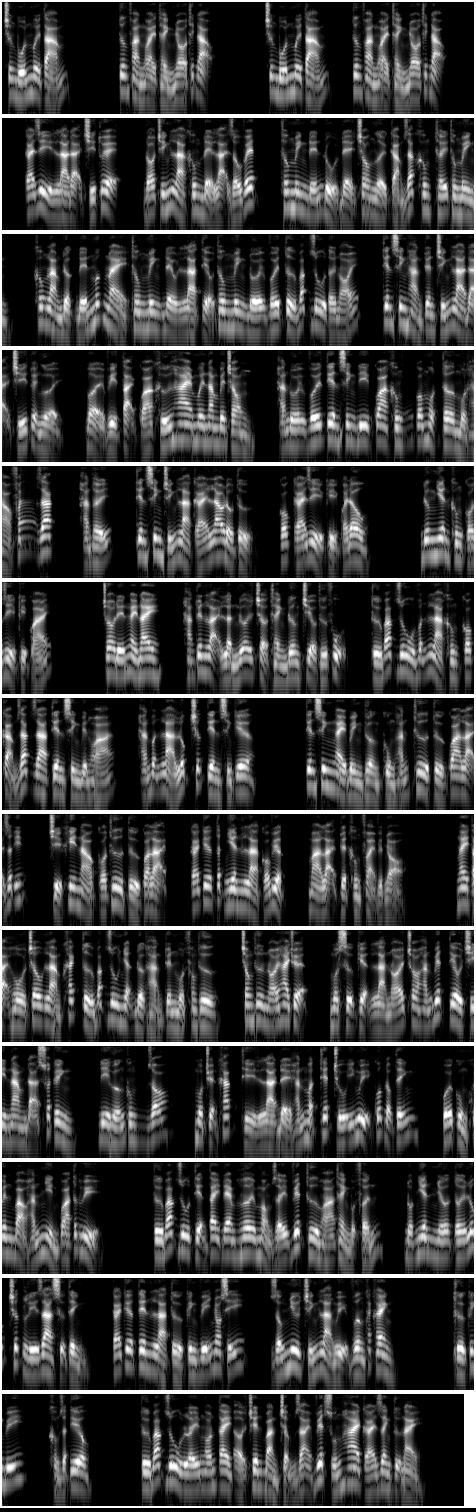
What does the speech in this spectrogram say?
chương bốn mươi tám, tương phản ngoài thành nho thích đạo. Chương bốn mươi tám, tương phản ngoài thành nho thích đạo. Cái gì là đại trí tuệ? Đó chính là không để lại dấu vết, thông minh đến đủ để cho người cảm giác không thấy thông minh, không làm được đến mức này thông minh đều là tiểu thông minh đối với từ bắc du tới nói, tiên sinh hàn tuyên chính là đại trí tuệ người, bởi vì tại quá khứ hai mươi năm bên trong, hắn đối với tiên sinh đi qua không có một tơ một hào phát giác, hắn thấy, tiên sinh chính là cái lao đầu tử, có cái gì kỳ quái đâu. Đương nhiên không có gì kỳ quái. Cho đến ngày nay, hàn tuyên lại lần nữa trở thành đương triều thứ phụ, từ bắc du vẫn là không có cảm giác ra tiên sinh biến hóa, hắn vẫn là lúc trước tiên sinh kia. Tiên sinh ngày bình thường cùng hắn thư từ qua lại rất ít, chỉ khi nào có thư từ qua lại cái kia tất nhiên là có việc, mà lại tuyệt không phải việc nhỏ. Ngay tại hồ châu làm khách từ bắc du nhận được hàn tuyên một phong thư, trong thư nói hai chuyện, một sự kiện là nói cho hắn biết tiêu chi nam đã xuất kinh, đi hướng không rõ, một chuyện khác thì là để hắn mật thiết chú ý ngụy quốc động tĩnh, cuối cùng khuyên bảo hắn nhìn qua tức hủy. Từ bắc du tiện tay đem hơi mỏng giấy viết thư hóa thành một phấn, đột nhiên nhớ tới lúc trước lý ra sự tình, cái kia tên là từ kinh vĩ nho sĩ, giống như chính là ngụy vương khách khanh. Từ kinh vĩ, không giật tiêu. Từ bắc du lấy ngón tay ở trên bàn chậm dại viết xuống hai cái danh tự này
